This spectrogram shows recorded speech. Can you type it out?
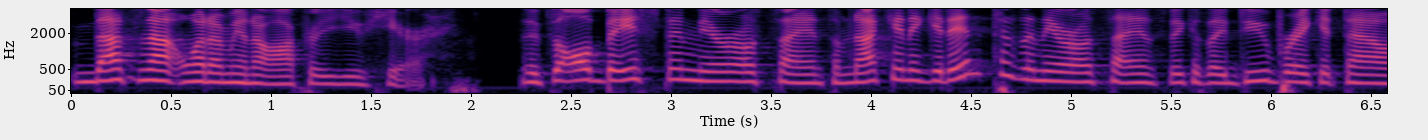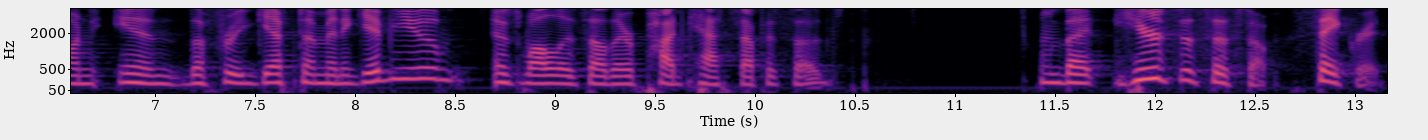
That's not what I'm going to offer you here. It's all based in neuroscience. I'm not going to get into the neuroscience because I do break it down in the free gift I'm going to give you, as well as other podcast episodes. But here's the system sacred.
